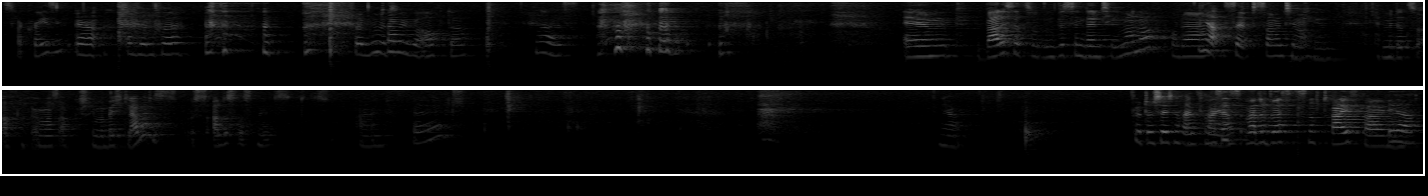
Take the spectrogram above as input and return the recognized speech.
es war crazy. ja, auf jeden Fall. voll gut. Tabi war auch da. Nice. Ähm, war das jetzt so ein bisschen dein Thema noch? Oder? Ja, safe, das war mein Thema. Okay. Ich habe mir dazu auch noch irgendwas aufgeschrieben. Aber ich glaube, das ist alles, was mir jetzt dazu einfällt. Ja. Gut, dann stelle ich noch eine Du Frage. jetzt, warte, du hast jetzt noch drei Fragen. Ja,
